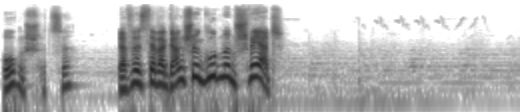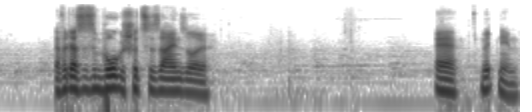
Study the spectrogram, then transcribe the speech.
Bogenschütze? Dafür ist der aber ganz schön gut mit dem Schwert. Dafür, dass es ein Bogenschütze sein soll. Äh, mitnehmen.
